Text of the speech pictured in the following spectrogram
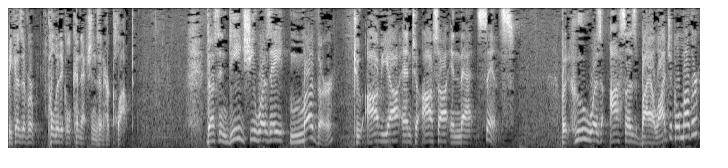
because of her political connections and her clout. Thus, indeed, she was a mother to Aviah and to Asa in that sense. But who was Asa's biological mother?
